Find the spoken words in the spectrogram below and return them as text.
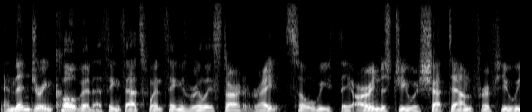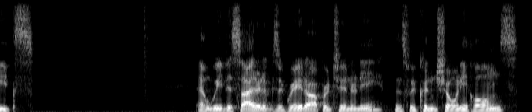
And then during COVID, I think that's when things really started, right? So we the, our industry was shut down for a few weeks. And we decided it was a great opportunity since we couldn't show any homes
